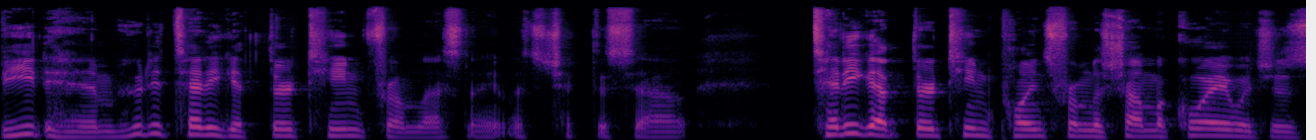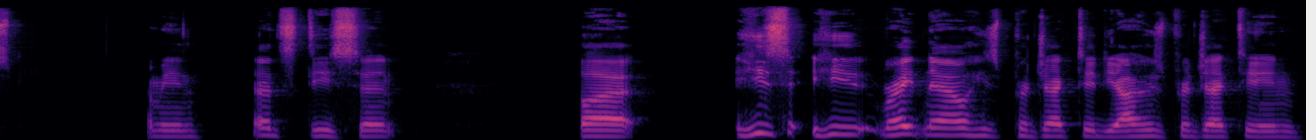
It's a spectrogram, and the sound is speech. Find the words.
beat him. Who did Teddy get 13 from last night? Let's check this out. Teddy got 13 points from LeSean McCoy, which is, I mean, that's decent. But he's he right now he's projected Yahoo's projecting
